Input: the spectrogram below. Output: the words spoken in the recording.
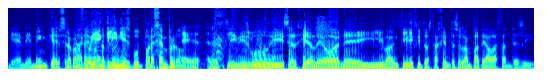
Bien, bien, bien, que se lo conoce Ah, bien Clint. Eastwood, por ejemplo. Eh, Clint Eastwood y Sergio Leone y Lee Van Cleef y toda esta gente se lo han pateado bastante, sí.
